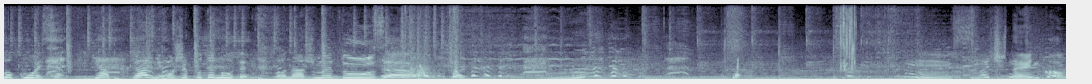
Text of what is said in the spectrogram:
Заспокойся! Як Хані може потонути? Вона ж медуза. М? Хм, смачненько.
